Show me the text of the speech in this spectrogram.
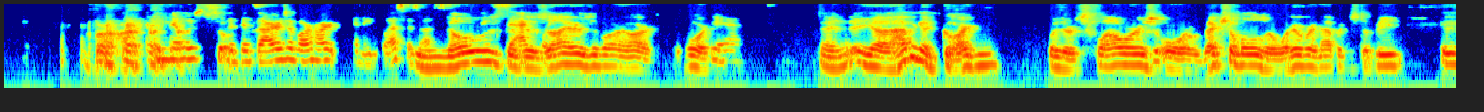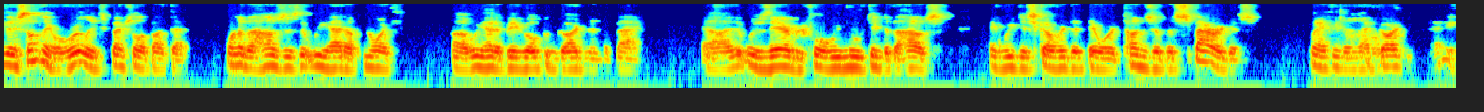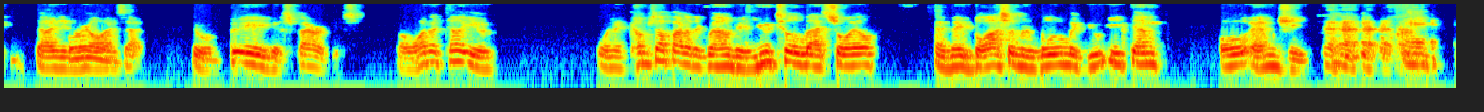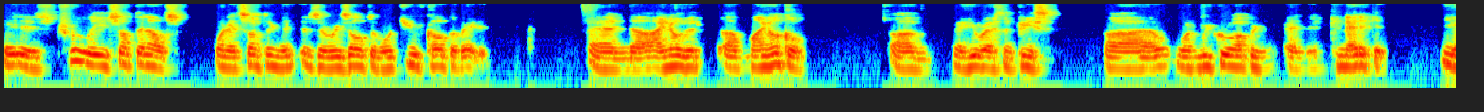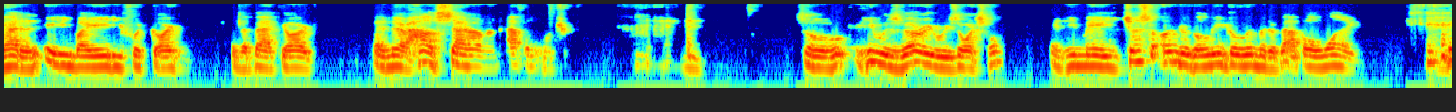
he knows so, the desires of our heart and he blesses us. Knows exactly. the desires of our heart. Lord. Yeah. And uh, having a garden whether it's flowers or vegetables or whatever it happens to be, there's something really special about that. One of the houses that we had up north, uh, we had a big open garden in the back. Uh, it was there before we moved into the house, and we discovered that there were tons of asparagus planted in that garden. I didn't realize that. There were big asparagus. I want to tell you, when it comes up out of the ground and you till that soil and they blossom and bloom and you eat them, OMG. it is truly something else when it's something that is a result of what you've cultivated. And uh, I know that uh, my uncle, um, may he rest in peace, uh, when we grew up in, in, Connecticut, he had an 80 by 80 foot garden in the backyard, and their house sat on an apple orchard. So he was very resourceful and he made just under the legal limit of apple wine. and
